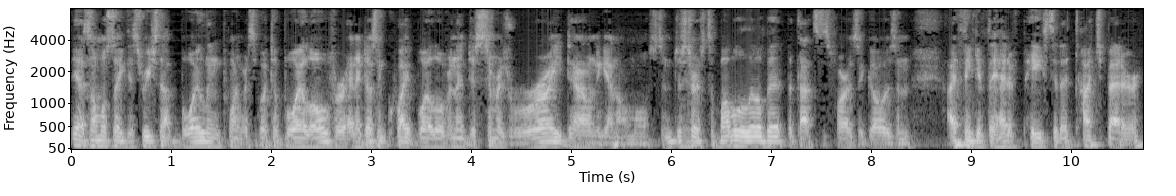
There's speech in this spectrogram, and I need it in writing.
Yeah, it's almost like it's reached that boiling point where it's about to boil over, and it doesn't quite boil over, and then it just simmers right down again almost, and just starts to bubble a little bit. But that's as far as it goes. And I think if they had have paced it a touch better,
